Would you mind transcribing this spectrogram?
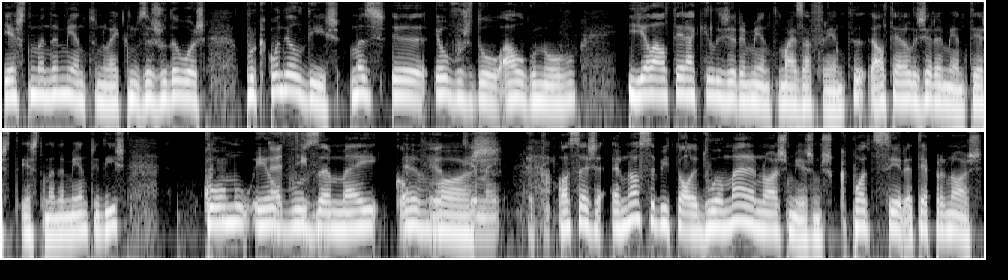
este mandamento, não é? Que nos ajuda hoje. Porque quando ele diz, mas uh, eu vos dou algo novo, e ele altera aqui ligeiramente mais à frente, altera ligeiramente este, este mandamento e diz: Como eu a vos ti, amei a vós. Amei a Ou seja, a nossa vitória do amar a nós mesmos, que pode ser até para nós,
